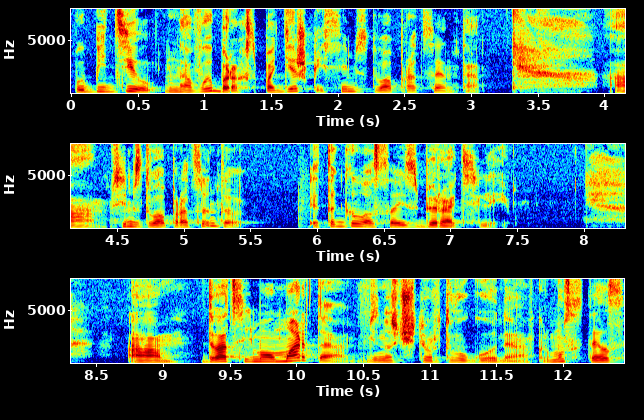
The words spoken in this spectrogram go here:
победил на выборах с поддержкой 72%. 72% – это голоса избирателей – 27 а, марта 1994 года в Крыму состоялся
